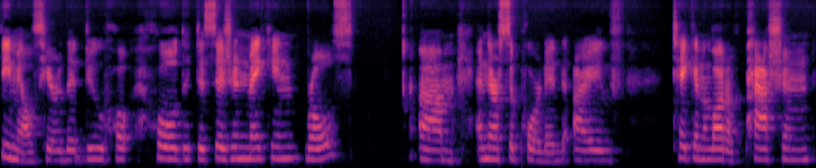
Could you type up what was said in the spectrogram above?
females here that do ho- hold decision making roles um, and they're supported. I've taken a lot of passion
